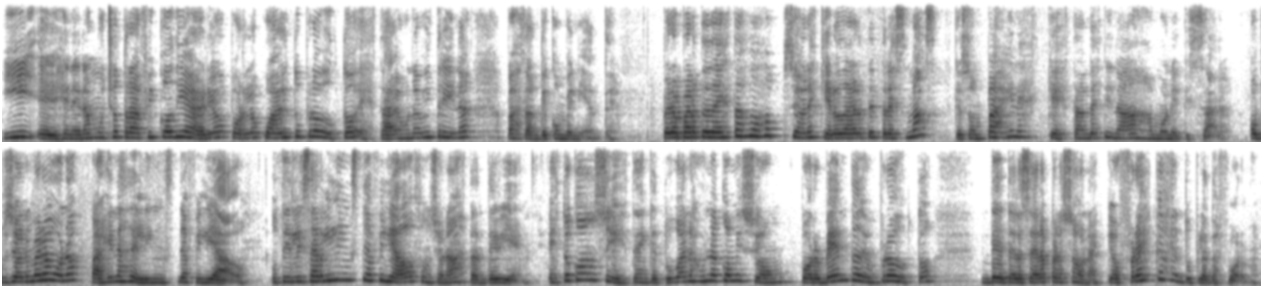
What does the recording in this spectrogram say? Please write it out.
y eh, generan mucho tráfico diario, por lo cual tu producto está en una vitrina bastante conveniente. Pero aparte de estas dos opciones, quiero darte tres más, que son páginas que están destinadas a monetizar. Opción número uno, páginas de links de afiliado. Utilizar links de afiliado funciona bastante bien. Esto consiste en que tú ganas una comisión por venta de un producto de tercera persona que ofrezcas en tu plataforma.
